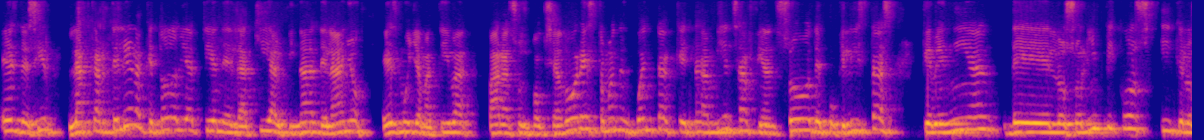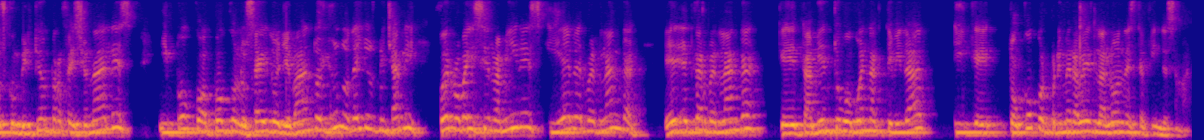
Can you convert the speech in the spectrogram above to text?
es decir, la cartelera que todavía tiene de aquí al final del año es muy llamativa para sus boxeadores, tomando en cuenta que también se afianzó de pugilistas que venían de los Olímpicos y que los convirtió en profesionales y poco a poco los ha ido llevando. Y uno de ellos, mi Charlie, fue Robesi Ramírez y Edgar Berlanga. E-, Edgar Berlanga, que también tuvo buena actividad y que tocó por primera vez la lona este fin de semana.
